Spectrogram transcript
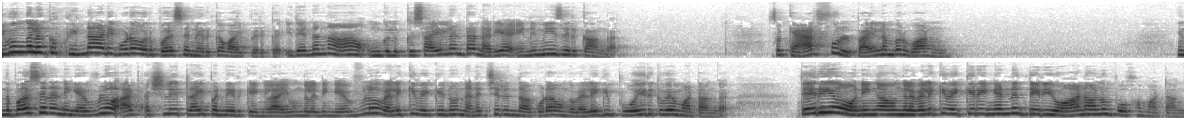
இவங்களுக்கு பின்னாடி கூட ஒரு பர்சன் இருக்க வாய்ப்பு இருக்கு. இது என்னன்னா உங்களுக்கு சைலண்டா நிறைய எனிமீஸ் இருக்காங்க. So careful pile number one இந்த பர்சனை நீங்க எவ்வளோ ஆக்சுவலி ட்ரை பண்ணியிருக்கீங்களா இவங்களை நீங்க எவ்வளோ விலைக்கு வைக்கணும்னு நினைச்சிருந்தா கூட அவங்க விலைக்கு போயிருக்கவே மாட்டாங்க. தெரியும் நீங்க அவங்கள விலைக்கு வைக்கிறீங்கன்னு தெரியும். ஆனாலும் போக மாட்டாங்க.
